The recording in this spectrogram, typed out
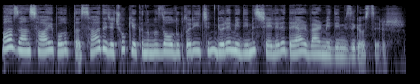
bazen sahip olup da sadece çok yakınımızda oldukları için göremediğimiz şeylere değer vermediğimizi gösterir.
